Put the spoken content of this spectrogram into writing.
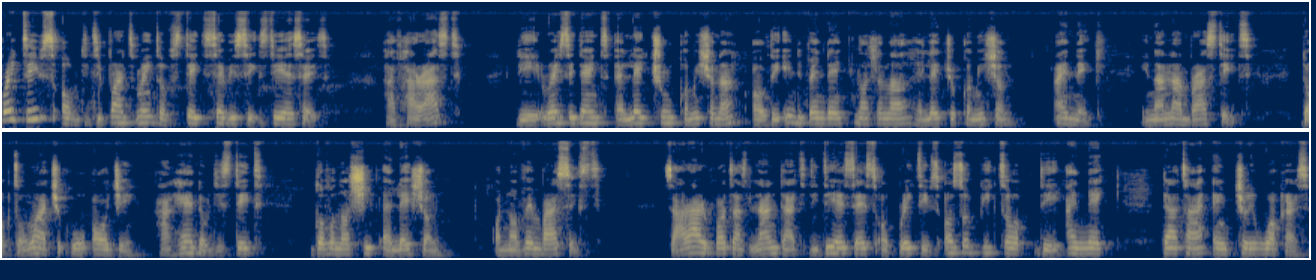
Operatives of the Department of State Services (DSS) have harassed the resident electoral commissioner of the Independent National Electoral Commission (INEC) in Anambra State, Dr. Nwachukwu Orji, ahead of the state governorship election on November 6. Sahara reporters learned that the DSS operatives also picked up the INEC data entry workers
